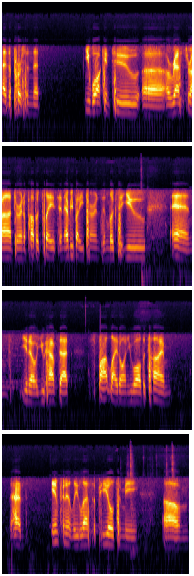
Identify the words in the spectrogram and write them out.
as a person that you walk into uh, a restaurant or in a public place and everybody turns and looks at you and you know you have that spotlight on you all the time had infinitely less appeal to me um,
